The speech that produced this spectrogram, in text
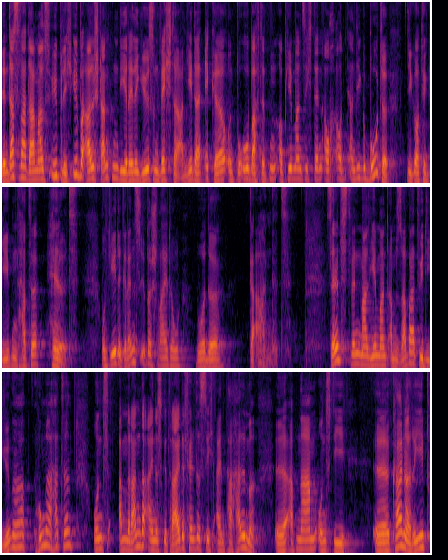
Denn das war damals üblich. Überall standen die religiösen Wächter an jeder Ecke und beobachteten, ob jemand sich denn auch an die Gebote, die Gott gegeben hatte, hält. Und jede Grenzüberschreitung wurde geahndet. Selbst wenn mal jemand am Sabbat wie die Jünger Hunger hatte und am Rande eines Getreidefeldes sich ein paar Halme äh, abnahm und die äh, Körner rieb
